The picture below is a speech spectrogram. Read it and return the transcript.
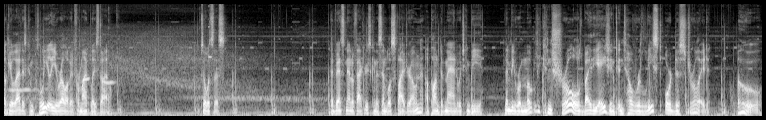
Okay, well that is completely irrelevant for my playstyle. So what's this? Advanced nanofactories can assemble a spy drone upon demand which can be then be remotely controlled by the agent until released or destroyed. Oh.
